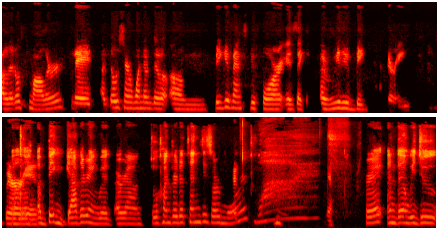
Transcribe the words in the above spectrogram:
a little smaller. But those are one of the um big events before is like a really big gathering Uh, wherein a big gathering with around 200 attendees or more, What? Yes. right? And then we do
